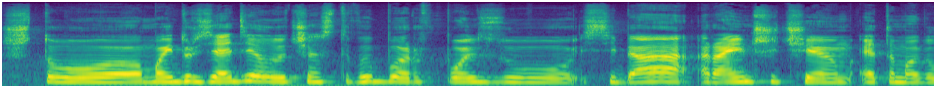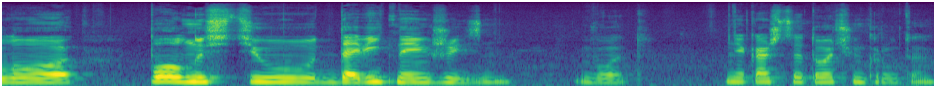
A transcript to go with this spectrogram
что мои друзья делают часто выбор в пользу себя раньше, чем это могло полностью давить на их жизнь. Вот. Мне кажется, это очень круто.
